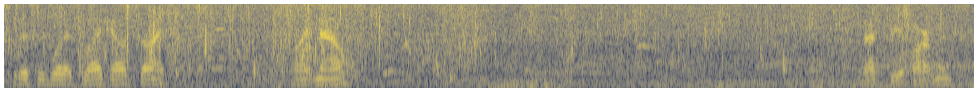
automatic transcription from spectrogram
So this is what it's like outside right now. That's the apartments.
